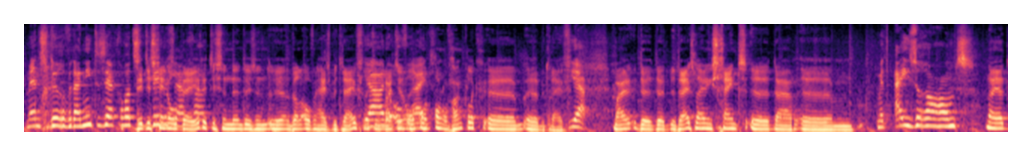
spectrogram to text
Mensen durven daar niet te zeggen wat ze Dit is geen willen zeggen. dit is, een, dit is een, eh, wel een overheidsbedrijf. Ja, maar het is een on- onafhankelijk eh, eh, bedrijf. Ja, Maar de, de bedrijfsleiding schijnt eh, daar... ehm, met ijzeren hand. Nou ja, er,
